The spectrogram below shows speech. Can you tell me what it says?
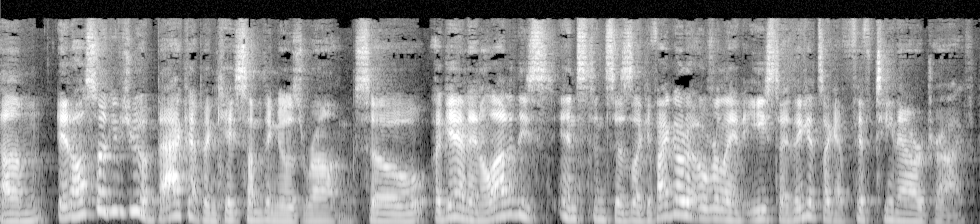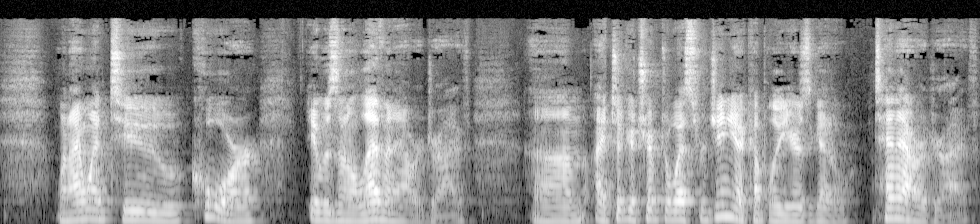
um, it also gives you a backup in case something goes wrong. So again, in a lot of these instances, like if I go to Overland East, I think it's like a 15 hour drive. When I went to KOAR, it was an 11 hour drive. Um, I took a trip to West Virginia a couple of years ago, 10 hour drive,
